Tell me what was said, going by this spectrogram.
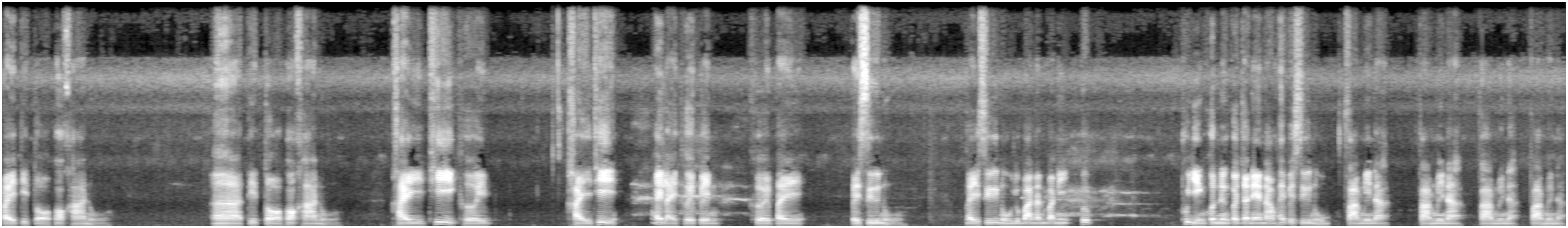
ไปติดต่อพ่อค้าหนู อ่า ติดต่อพ่อค้าหนู ใครที่เคย ใครที่ไอ้ไหลเคยเป็น เคยไปไปซื้อหนู ไปซื้อหนูอยู่บ้านนั้นบ้านนี้ปุ๊บผู้หญิงคนหนึ่งก็จะแนะนำให้ไปซื้อหนูฟาร์มนี้นะฟาร์มนี้นะฟาร์มนี้นะฟาร์มนี้นะ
